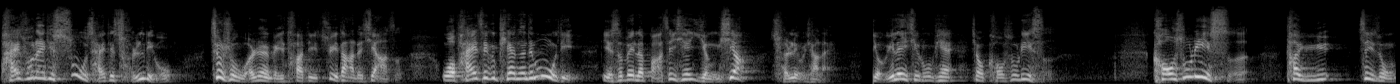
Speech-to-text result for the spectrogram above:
排出来的素材的存留，这是我认为它的最大的价值。我拍这个片子的目的，也是为了把这些影像存留下来。有一类纪录片叫口述历史，口述历史它与这种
